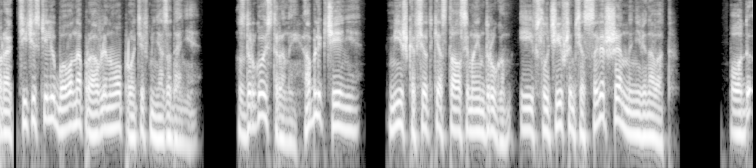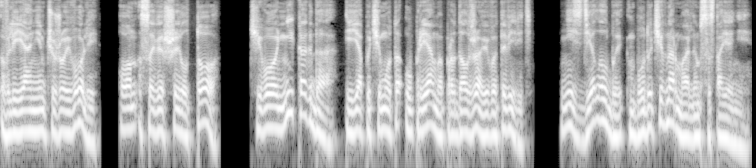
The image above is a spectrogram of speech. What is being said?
практически любого направленного против меня задания. С другой стороны, облегчение. Мишка все-таки остался моим другом и в случившемся совершенно не виноват. Под влиянием чужой воли он совершил то, чего никогда, и я почему-то упрямо продолжаю в это верить, не сделал бы, будучи в нормальном состоянии.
